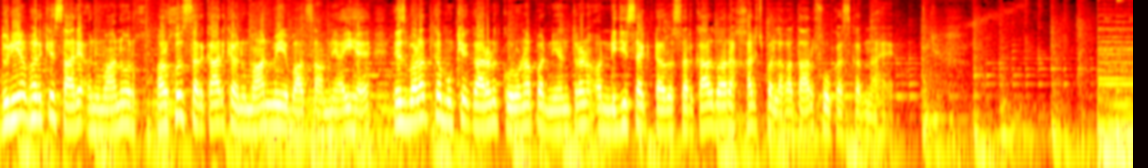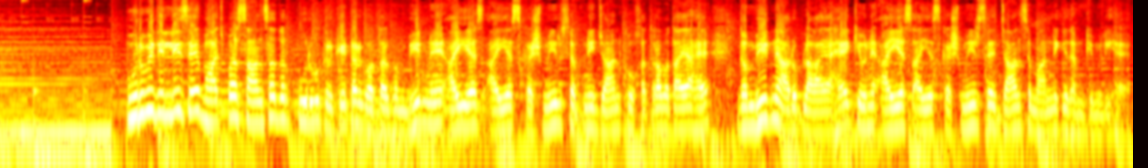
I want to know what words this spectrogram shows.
दुनिया भर के सारे अनुमानों और खुद सरकार के अनुमान में ये बात सामने आई है। इस बढ़त का मुख्य कारण कोरोना पर नियंत्रण और निजी सेक्टर और सरकार द्वारा खर्च पर लगातार फोकस करना है। पूर्वी दिल्ली से भाजपा सांसद और पूर्व क्रिकेटर गौतम गंभीर ने आईएसआईएस कश्मीर से अपनी जान को खतरा बताया है। गंभीर ने आरोप लगाया है कि उन्हें आईएसआईएस कश्मीर से जान से मारने की धमकी मिली है।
